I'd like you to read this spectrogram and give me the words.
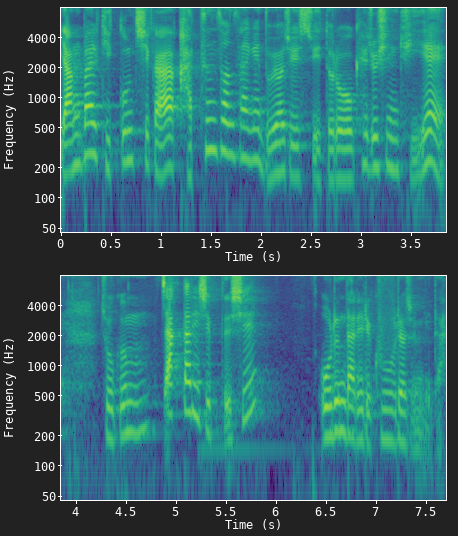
양발 뒤꿈치가 같은 선상에 놓여질 수 있도록 해주신 뒤에 조금 짝다리 짚듯이 오른 다리를 구부려 줍니다.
